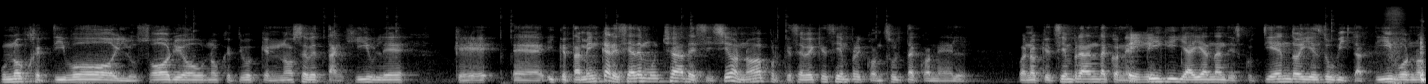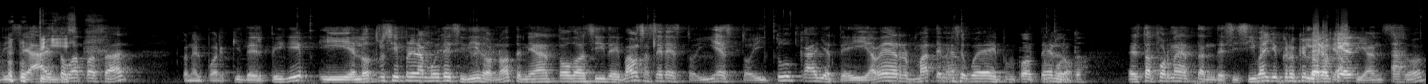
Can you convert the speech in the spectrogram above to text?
un objetivo ilusorio, un objetivo que no se ve tangible, que, eh, y que también carecía de mucha decisión, ¿no? Porque se ve que siempre consulta con él, bueno, que siempre anda con el Piggy y ahí andan discutiendo y es dubitativo, no dice, ah, esto va a pasar con el puerqui del Piggy, y el otro siempre era muy decidido, ¿no? Tenía todo así de, vamos a hacer esto y esto, y tú cállate, y a ver, maten a ese güey, ponterlo. Esta forma tan decisiva, yo creo que lo que afianzó...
